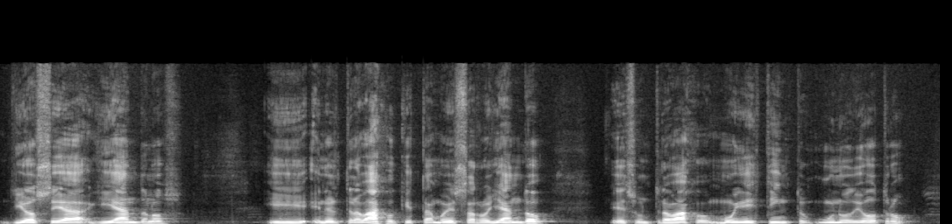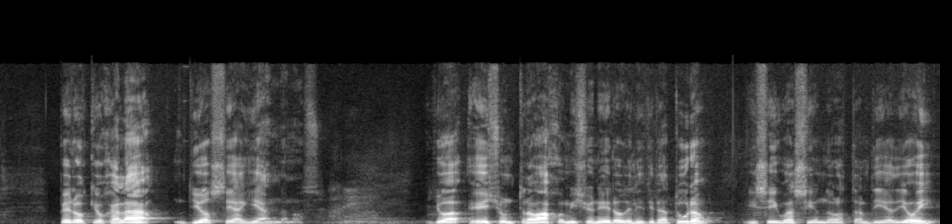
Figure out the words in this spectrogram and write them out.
Dios sea guiándonos y en el trabajo que estamos desarrollando es un trabajo muy distinto uno de otro, pero que ojalá Dios sea guiándonos. Yo he hecho un trabajo misionero de literatura y sigo haciéndolo hasta el día de hoy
